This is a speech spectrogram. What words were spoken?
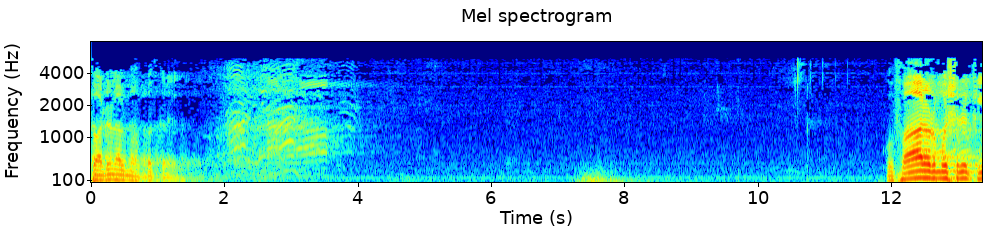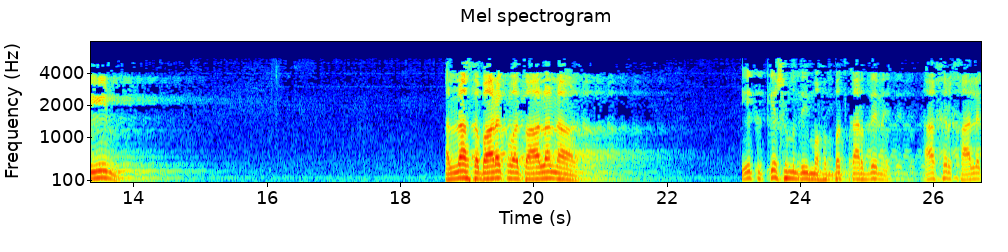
تھوڑے نال محبت کرے گا۔ کفار اور مشرقین اللہ تبارک و تعالی نال ایک قسم دی محبت کرتے ہیں آخر خالق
